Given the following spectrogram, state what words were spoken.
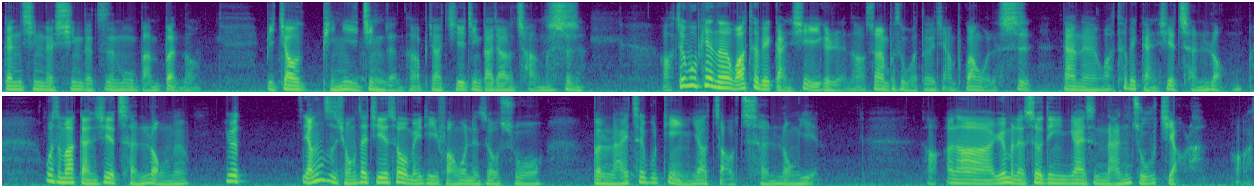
更新了新的字幕版本哦，比较平易近人啊，比较接近大家的常识。啊，这部片呢，我要特别感谢一个人啊，虽然不是我得奖，不关我的事，但呢，我要特别感谢成龙。为什么要感谢成龙呢？因为杨紫琼在接受媒体访问的时候说，本来这部电影要找成龙演，好，那原本的设定应该是男主角啦，啊，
